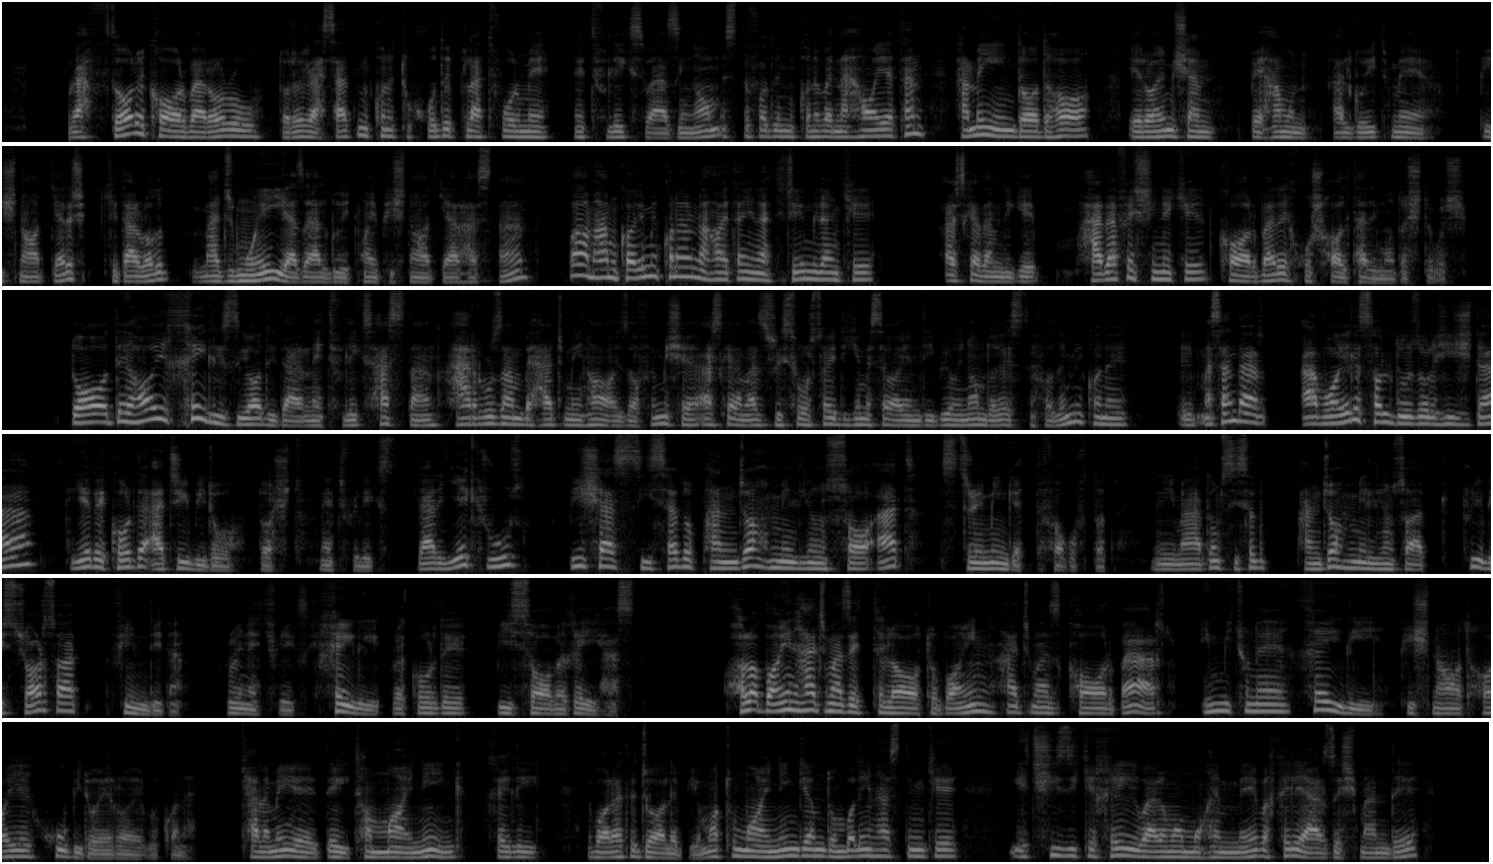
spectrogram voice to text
رفتار کاربرا رو داره رصد می‌کنه تو خود پلتفرم نتفلیکس و از اینا استفاده می‌کنه و نهایتا همه این داده ها ارائه میشن به همون الگوریتم پیشنهادگرش که در واقع مجموعه ای از الگوریتم های پیشنهادگر هستن با هم همکاری می‌کنن و نهایتا این نتیجه میدن که عرض کردم دیگه هدفش اینه که کاربر خوشحالتری ما داشته باشیم. داده های خیلی زیادی در نتفلیکس هستن. هر روزم به حجم اینها اضافه میشه. عرض کردم از ریسورس های دیگه مثل IMDb و اینا هم داره استفاده می‌کنه. مثلا در اوایل سال 2018 یه رکورد عجیبی رو داشت نتفلیکس. در یک روز بیش از 350 میلیون ساعت streaming اتفاق افتاد. یعنی مردم 350 میلیون ساعت توی 24 ساعت فیلم دیدن روی نتفلیکس خیلی رکورد بی سابقه ای هست. حالا با این حجم از اطلاعات و با این حجم از کاربر این می‌تونه خیلی پیشنهادهای خوبی رو ارائه بکنه. کلمه data mining خیلی عبارت جالبیه. ما تو mining هم دنبال این هستیم که یه چیزی که خیلی برای ما مهمه و خیلی ارزشمنده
